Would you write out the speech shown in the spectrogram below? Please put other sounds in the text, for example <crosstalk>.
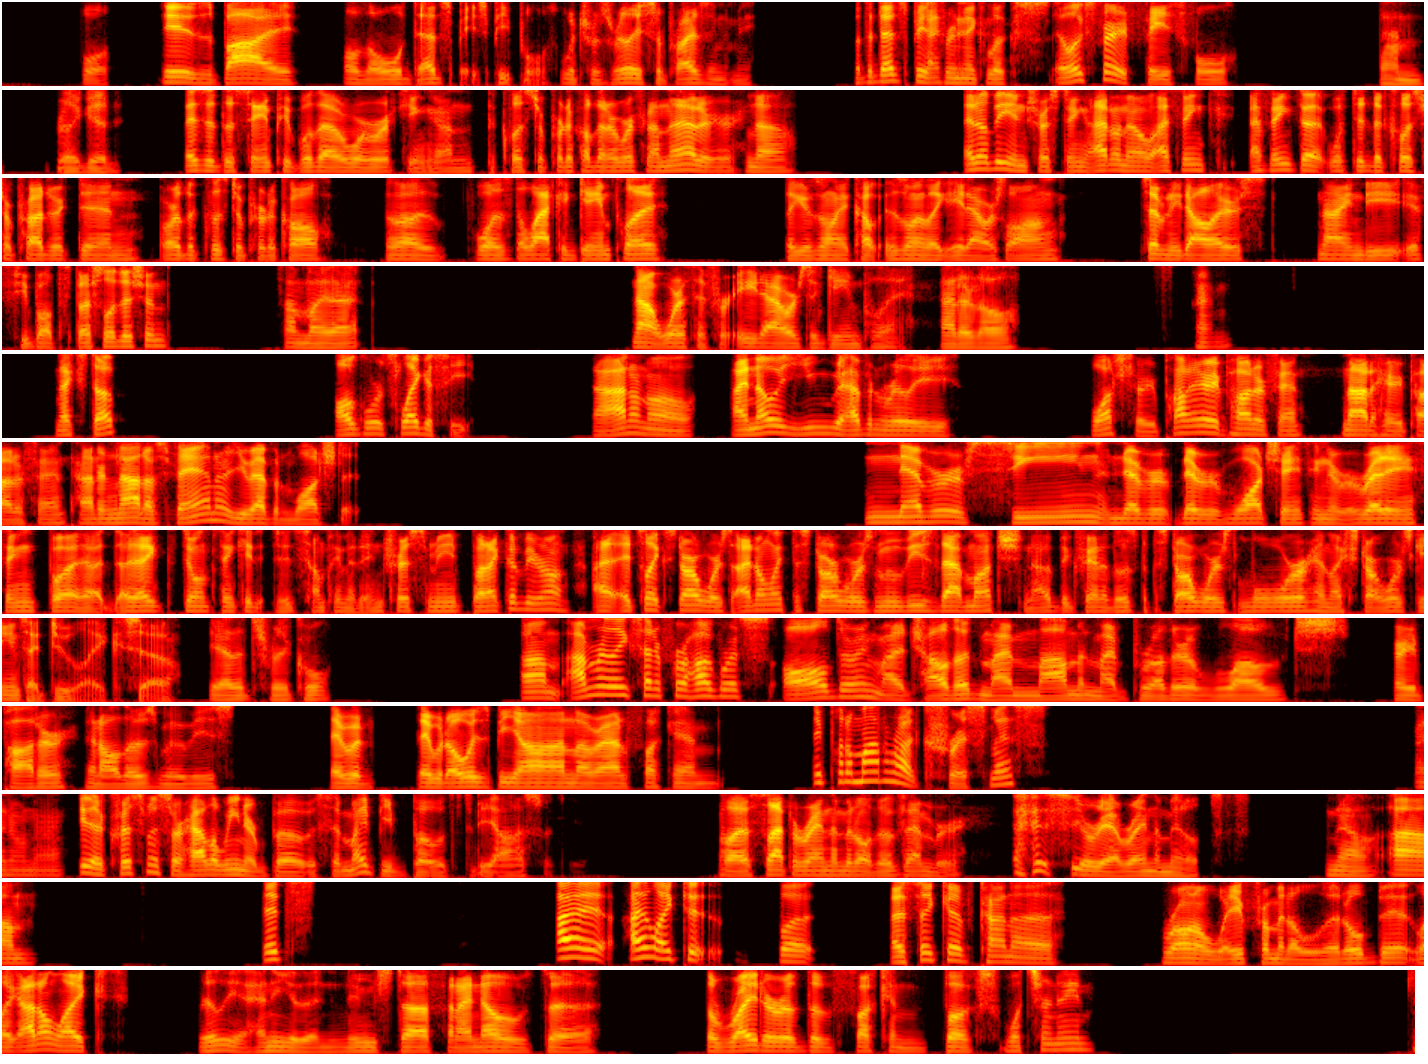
well, is by all the old Dead Space people, which was really surprising to me. But the Dead Space I think- remake looks it looks very faithful and really good. Is it the same people that were working on the Callisto Protocol that are working on that, or No. It'll be interesting. I don't know. I think I think that what did the Callisto Project in or the Callisto Protocol uh, was the lack of gameplay. Like it was only a couple. It was only like eight hours long, seventy dollars, ninety if you bought the special edition. Something like that. Not worth it for eight hours of gameplay. Not at all. Um, next up, Hogwarts Legacy. Now, I don't know. I know you haven't really watched Harry Not a Potter. Harry Potter fan. Not a Harry Potter fan. Not not a fan, or you haven't watched it. never seen, never never watched anything, never read anything, but I, I don't think it, it's something that interests me. But I could be wrong. I, it's like Star Wars. I don't like the Star Wars movies that much. Not a big fan of those, but the Star Wars lore and like Star Wars games, I do like. So Yeah, that's really cool. Um, I'm really excited for Hogwarts. All during my childhood, my mom and my brother loved Harry Potter and all those movies. They would they would always be on around fucking. They put them on around Christmas, I don't know. either Christmas or Halloween or both. It might be both, to be honest with you. Well, I slap it right in the middle of November. <laughs> so yeah, right in the middle. No, um, it's I I liked it, but I think I've kind of grown away from it a little bit. Like I don't like really any of the new stuff, and I know the the writer of the fucking books. What's her name?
